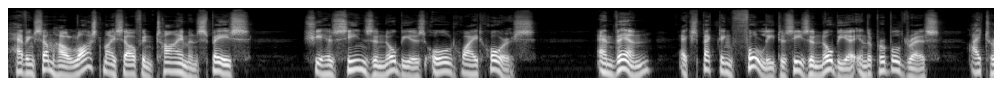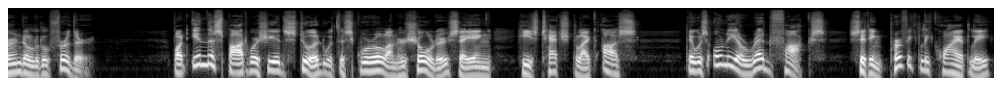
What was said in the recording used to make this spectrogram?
having somehow lost myself in time and space, she has seen Zenobia's old white horse. And then, expecting fully to see Zenobia in the purple dress, I turned a little further. But in the spot where she had stood with the squirrel on her shoulder, saying, He's tetched like us, there was only a red fox sitting perfectly quietly,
